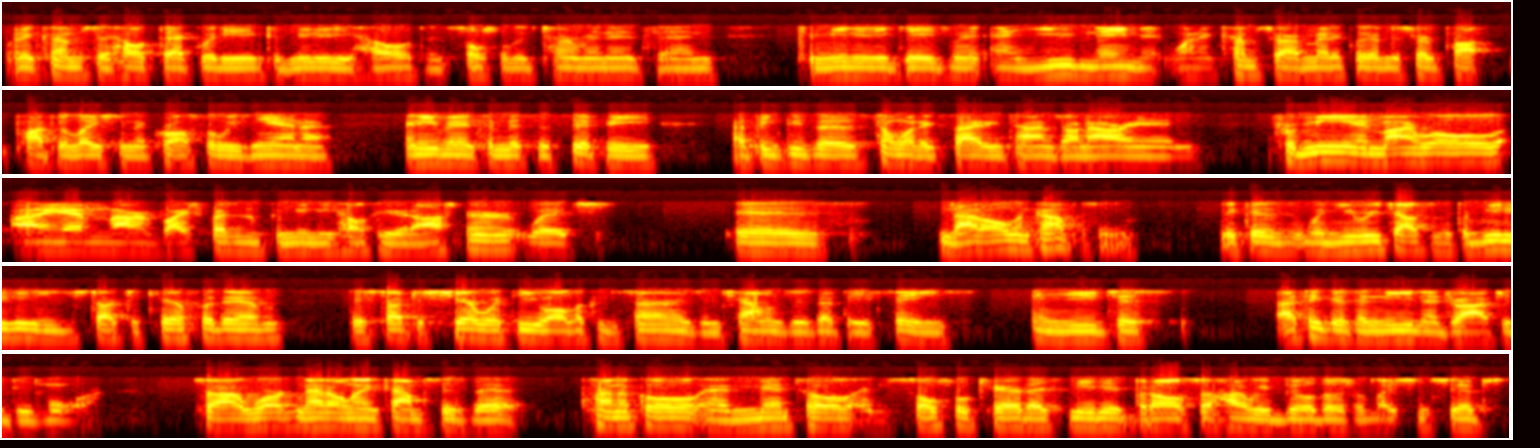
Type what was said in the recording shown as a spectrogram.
when it comes to health equity and community health and social determinants and community engagement and you name it when it comes to our medically underserved po- population across Louisiana and even into Mississippi. I think these are somewhat exciting times on our end. For me in my role, I am our Vice President of Community Health here at Ochsner, which is not all encompassing because when you reach out to the community and you start to care for them, they start to share with you all the concerns and challenges that they face. And you just, I think there's a need and a drive to do more. So our work not only encompasses the clinical and mental and social care that's needed, but also how we build those relationships,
